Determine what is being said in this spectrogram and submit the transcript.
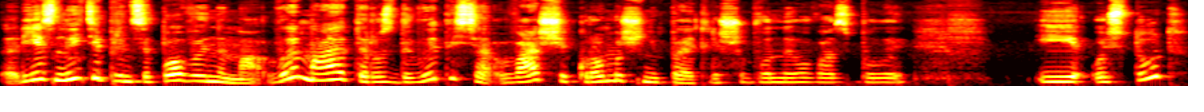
Різниці принципової нема. Ви маєте роздивитися ваші кромочні петлі, щоб вони у вас були. І ось тут,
